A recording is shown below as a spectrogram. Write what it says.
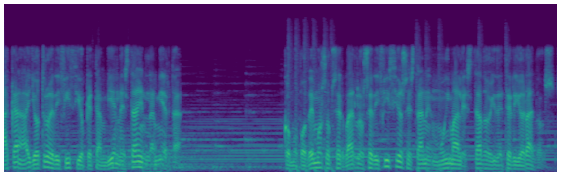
Acá hay otro edificio que también está en la mierda. Como podemos observar los edificios están en muy mal estado y deteriorados.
